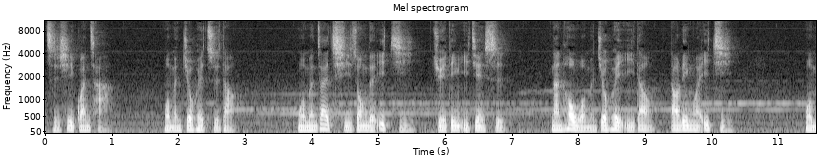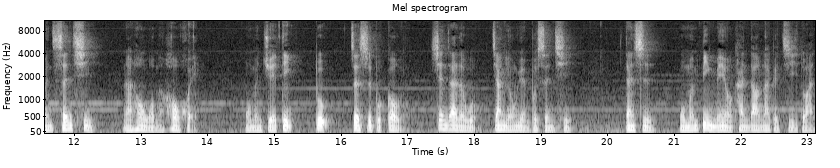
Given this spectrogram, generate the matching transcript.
仔细观察，我们就会知道，我们在其中的一集决定一件事，然后我们就会移到到另外一级。我们生气，然后我们后悔，我们决定不，这是不够的。现在的我将永远不生气，但是我们并没有看到那个极端，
